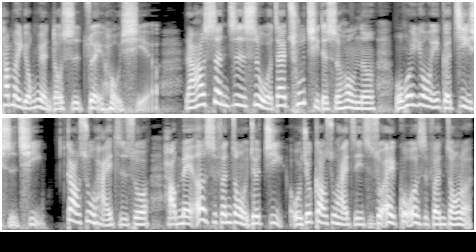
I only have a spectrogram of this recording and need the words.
他们永远都是最后写。然后甚至是我在初期的时候呢，我会用一个计时器，告诉孩子说：好，每二十分钟我就记，我就告诉孩子一次说：哎，过二十分钟了，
